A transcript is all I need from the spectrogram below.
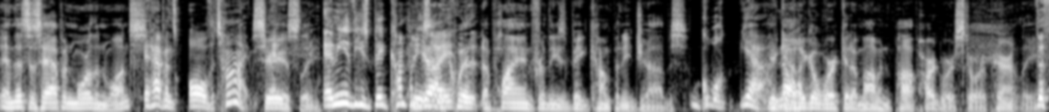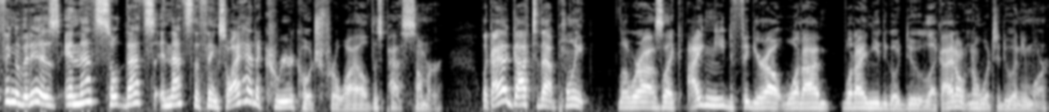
And this has happened more than once. It happens all the time. Seriously. A- any of these big companies, You gotta I quit applying for these big company jobs. well, yeah, You no. gotta go work at a mom and pop hardware store. Apparently, The thing of it is, and that's so that's and that's the thing. So I had a career coach for a while this past summer. Like I got to that point where I was like, I need to figure out what I'm what I need to go do. Like I don't know what to do anymore.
